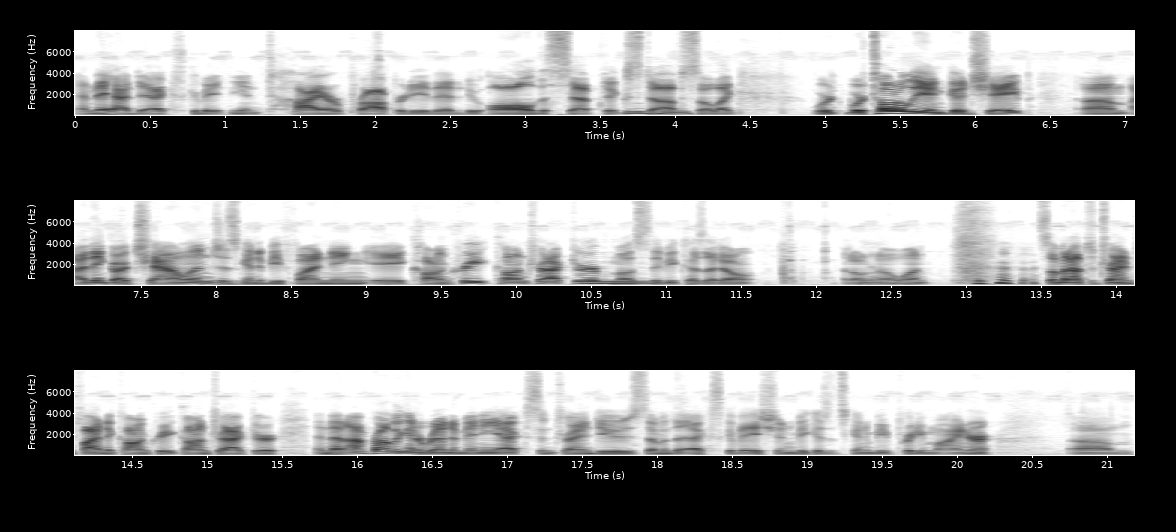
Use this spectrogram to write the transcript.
And they had to excavate the entire property. They had to do all the septic stuff. So like we're, we're totally in good shape. Um, I think our challenge is going to be finding a concrete contractor, mostly because I don't I don't Yeah. know one. so I'm gonna have to try and find a concrete contractor, and then I'm probably gonna rent a mini X and try and do some of the excavation because it's gonna be pretty minor. Um,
